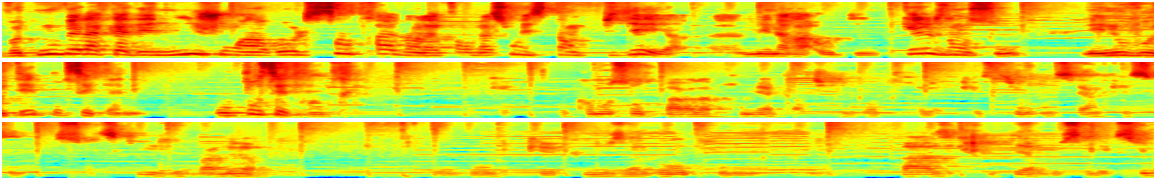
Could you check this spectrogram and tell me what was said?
votre nouvelle académie joue un rôle central dans la formation estampillée euh, Menara Holding. Quelles en sont les nouveautés pour cette année ou pour cette rentrée? Commençons par la première partie de votre question concernant les soft skills de valeurs donc, que nous avons comme base et critères de sélection.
